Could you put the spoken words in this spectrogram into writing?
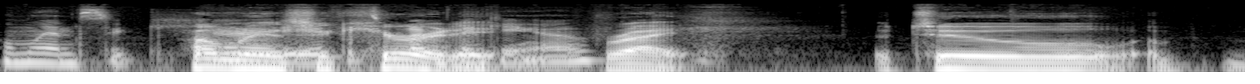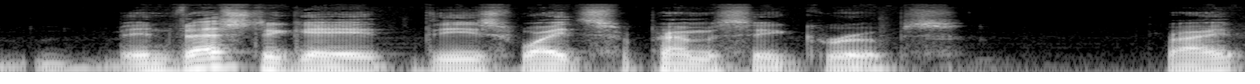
Homeland Security. Homeland if it's what I'm Security, thinking of. right, to investigate these white supremacy groups, right?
